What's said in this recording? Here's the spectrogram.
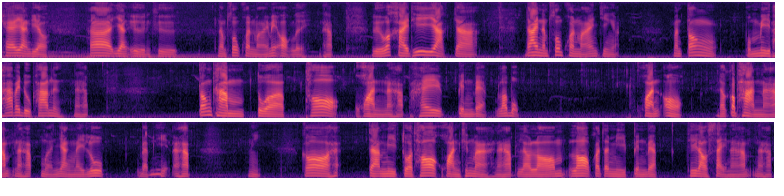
แค่อย่างเดียว ถ้าอย่างอื่นคือน้ำส้มควันไม้ไม่ออกเลยนะครับ หรือว่าใครที่อยากจะได้น้ำส้มควันไม้จริงๆอะมันต้องผมมีภาพให้ดูภาพหนึ่งนะครับ ต้องทำตัวท่อควันนะครับ ให้เป็นแบบระบบควันออกแล้วก็ผ่านน้ำนะครับ เหมือนอย่างในรูปแบบนี้นะครับ ก็จะมีตัวท่อควันขึ้นมานะครับ แล้วล้อมรอบก็จะมีเป็นแบบที่เราใส่น้ำนะครับ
